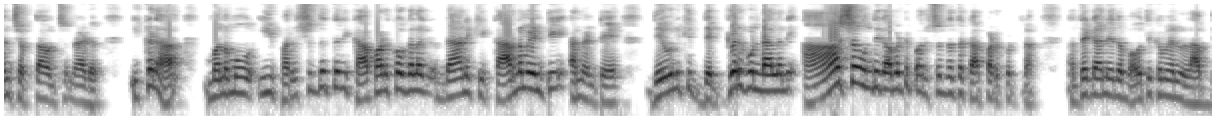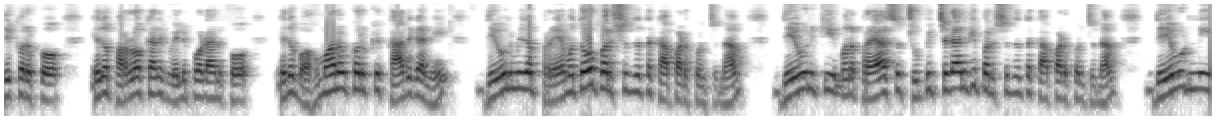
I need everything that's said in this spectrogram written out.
అని చెప్తా ఉంటున్నాడు. ఇక్కడ మనము ఈ పరిశుద్ధతని కాపాడుకోగల దానికి కారణం ఏంటి అని అంటే దేవునికి దగ్గరగా ఉండాలని ఆశ ఉంది కాబట్టి పరిశుద్ధత కాపాడుకుంటున్నాం. అంతేగాని ఏదో భౌతికమైన లబ్ధి కొరకో ఏదో పరలోకానికి వెళ్ళిపోవడానికో ఏదో బహుమానం కొరకు కాదు కానీ దేవుని మీద ప్రేమతో పరిశుద్ధత కాపాడుకుంటున్నాం. దేవునికి మన ప్రయాస చూపించడానికి పరిశుద్ధత కాపాడుకుంటున్నాం. దేవుడిని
